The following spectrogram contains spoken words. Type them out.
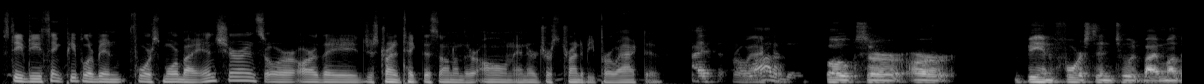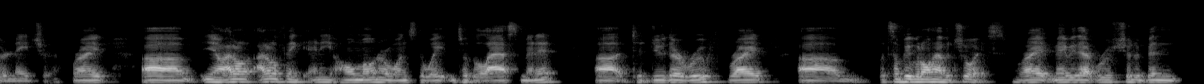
Steve, do you think people are being forced more by insurance, or are they just trying to take this on on their own and are just trying to be proactive? I th- proactive. a lot of those folks are are being forced into it by Mother Nature, right? Um, you know, I don't I don't think any homeowner wants to wait until the last minute uh, to do their roof, right? Um, but some people don't have a choice, right? Maybe that roof should have been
